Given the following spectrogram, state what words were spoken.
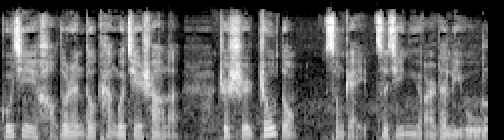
估计好多人都看过介绍了，这是周董送给自己女儿的礼物。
